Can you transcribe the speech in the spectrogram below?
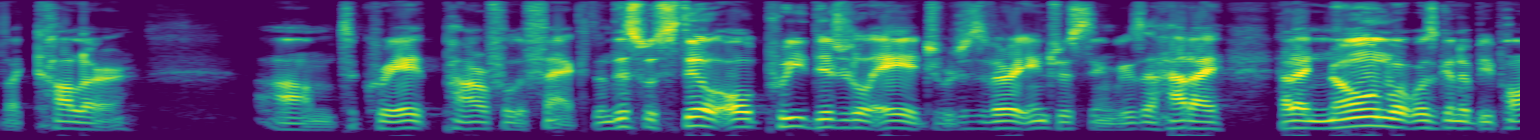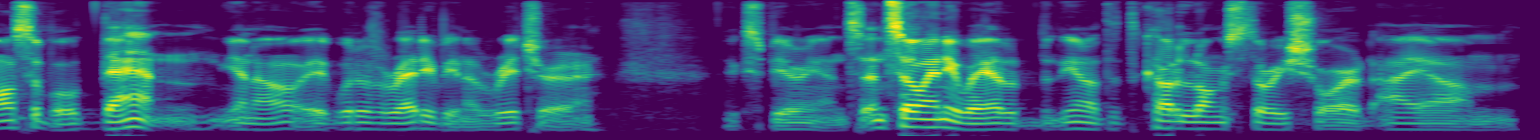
like color, um, to create powerful effect. And this was still all pre-digital age, which is very interesting because had I had I known what was going to be possible then, you know, it would have already been a richer experience. And so anyway, you know, to cut a long story short, I um,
